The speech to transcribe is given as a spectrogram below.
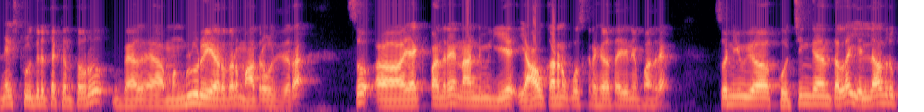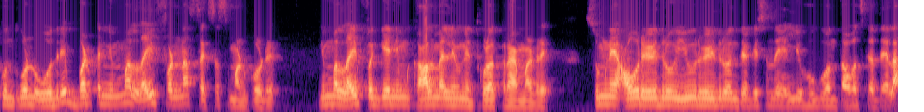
ನೆಕ್ಸ್ಟ್ ಉಳಿದಿರ್ತಕ್ಕಂಥವ್ರು ಮಂಗಳೂರು ಏರಿಯಾದವ್ರು ಮಾತ್ರ ಓದಿದ್ದಾರೆ ಸೊ ಯಾಕಪ್ಪ ಅಂದರೆ ನಾನು ನಿಮಗೆ ಯಾವ ಕಾರಣಕ್ಕೋಸ್ಕರ ಹೇಳ್ತಾ ಇದ್ದೀನಪ್ಪ ಅಂದರೆ ಸೊ ನೀವು ಕೋಚಿಂಗ್ ಅಂತಲ್ಲ ಎಲ್ಲಾದರೂ ಕುಂತ್ಕೊಂಡು ಓದ್ರಿ ಬಟ್ ನಿಮ್ಮ ಲೈಫನ್ನು ಸಕ್ಸಸ್ ಮಾಡ್ಕೊಡ್ರಿ. ನಿಮ್ಮ ಲೈಫ್ ಬಗ್ಗೆ ನಿಮ್ಮ ಕಾಲ್ ಮೇಲೆ ನೀವು ನಿಂತ್ಕೊಳ್ಳೋಕೆ ಟ್ರೈ ಮಾಡ್ರಿ. ಸುಮ್ಮನೆ ಅವ್ರು ಹೇಳಿದ್ರು, ಇವ್ರು ಹೇಳಿದ್ರು ಅಂತ ಹೇಳಿ ಎಲ್ಲಿ ಹೋಗುವಂಥ ಅವಶ್ಯಕತೆ ಇಲ್ಲ.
